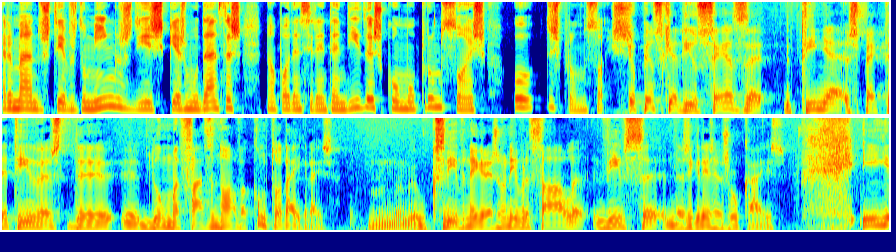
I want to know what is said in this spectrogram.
Armando Esteves Domingos diz que as mudanças não podem ser entendidas como promoção promoções ou despromoções. Eu penso que a Diocese tinha expectativas de, de uma fase nova, como toda a Igreja. O que se vive na Igreja Universal vive-se nas igrejas locais. E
